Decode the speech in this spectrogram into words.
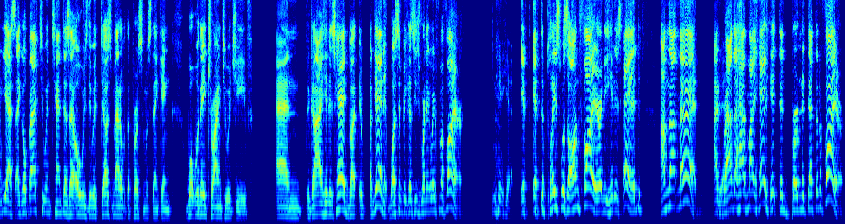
yes, I go back to intent as I always do. It does matter what the person was thinking. What were they trying to achieve? And the guy hit his head, but it, again, it wasn't because he's running away from a fire. yeah. If if the place was on fire and he hit his head, I'm not mad. I'd Yeah. rather have my head hit than burn to death in a fire.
